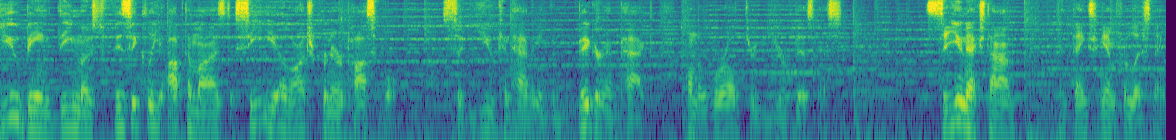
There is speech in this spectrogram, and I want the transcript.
you being the most physically optimized CEO entrepreneur possible so you can have an even bigger impact on the world through your business. See you next time, and thanks again for listening.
